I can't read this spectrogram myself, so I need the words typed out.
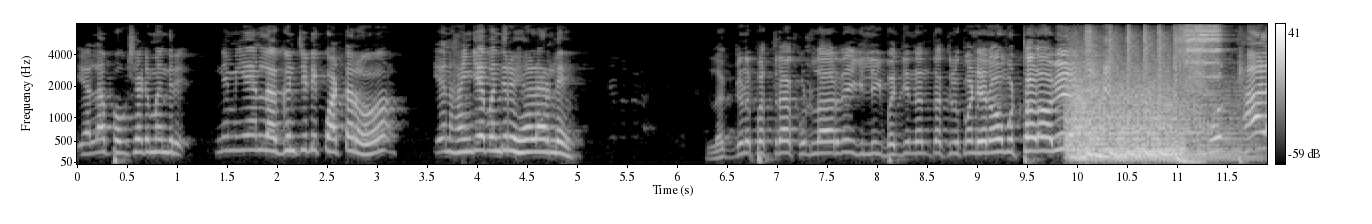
ಎಲ್ಲ ಪುಗ್ಸೆಟ್ ಬಂದ್ರಿ ನಿಮ್ಗೇನ್ ಲಗ್ನ ಚೀಟಿ ಕೊಟ್ಟರು? ಏನ್ ಹಂಗೆ ಬಂದಿರು ಹೇಳಾರ್ಲಿ ಲಗ್ನ ಪತ್ರ ಕೊಡ್ಲಾರ್ದೆ ಇಲ್ಲಿಗೆ ಬಂದಿನಂತ ತಿಳ್ಕೊಂಡಿರೋ ಮುಟ್ಟಾಳಾವಿ. ಮುಟ್ಟಾಳ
